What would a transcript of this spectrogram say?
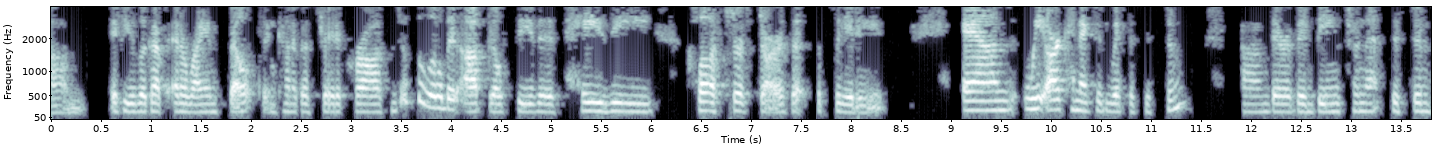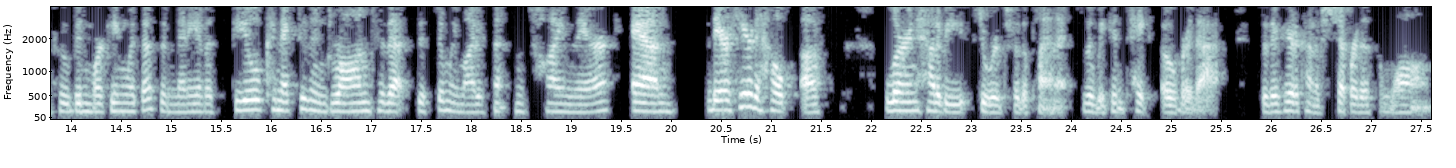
Um, if you look up at Orion's belt and kind of go straight across and just a little bit up, you'll see this hazy cluster of stars. That's the Pleiades. And we are connected with the system. Um, there have been beings from that system who've been working with us and many of us feel connected and drawn to that system. We might have spent some time there and they're here to help us learn how to be stewards for the planet so that we can take over that. So they're here to kind of shepherd us along.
